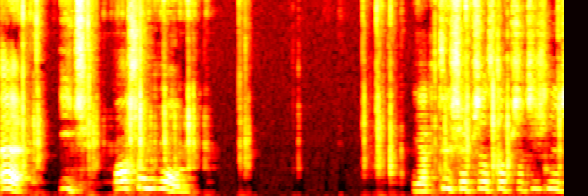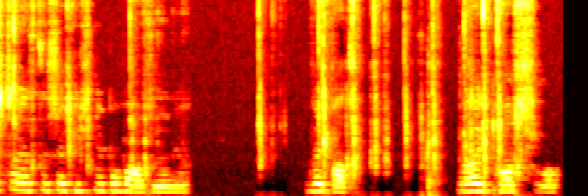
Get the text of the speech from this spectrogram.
E, idź, paszą won. Jak ty się przez to przeciśniesz, to jesteś jakiś niepoważny, nie? Wypad. No i poszło.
